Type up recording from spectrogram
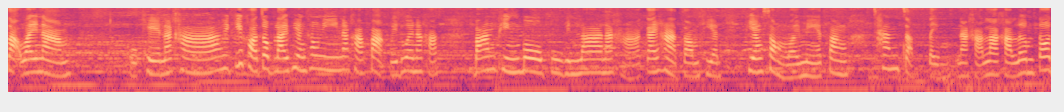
สระว่ายน้ำโอเคนะคะพิกกี้ขอจบไลฟ์เพียงเท่านี้นะคะ ฝากไว้ด้วยนะคะ บ้านพิงโบพูวินล่านะคะใกล้หาดจอมเทียนเพียง 200 เมตร ฟังชั่นจัดเต็มนะคะ ราคาเริ่มต้น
